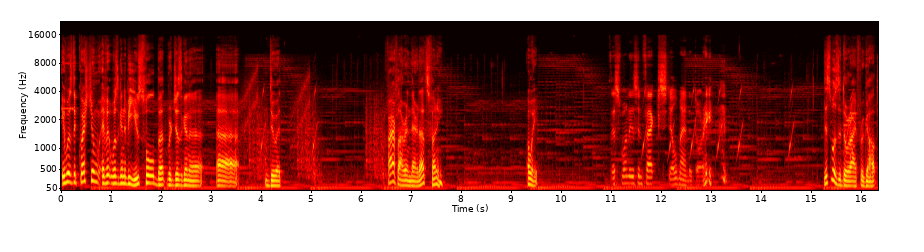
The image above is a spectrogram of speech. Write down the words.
It was the question if it was going to be useful, but we're just going to uh, do it. Fireflower in there. That's funny. Oh, wait. This one is, in fact, still mandatory. this was the door I forgot.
